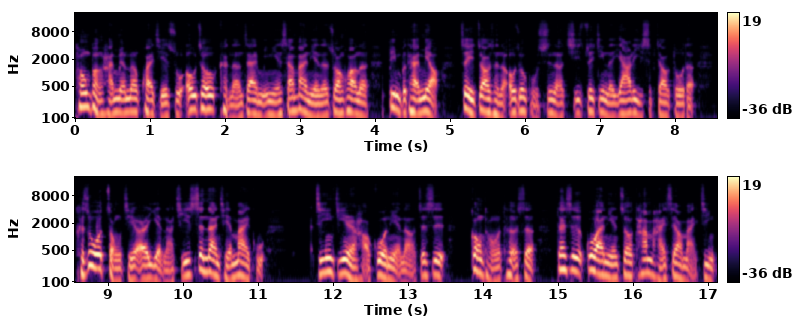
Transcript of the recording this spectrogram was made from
通膨还没有那么快结束，欧洲可能在明年上半年的状况呢，并不太妙，这也造成了欧洲股市呢，其实最近的压力是比较多的。可是我总结而言呢，其实圣诞前卖股，基金经理人好过年呢，这是共同的特色。但是过完年之后，他们还是要买进，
